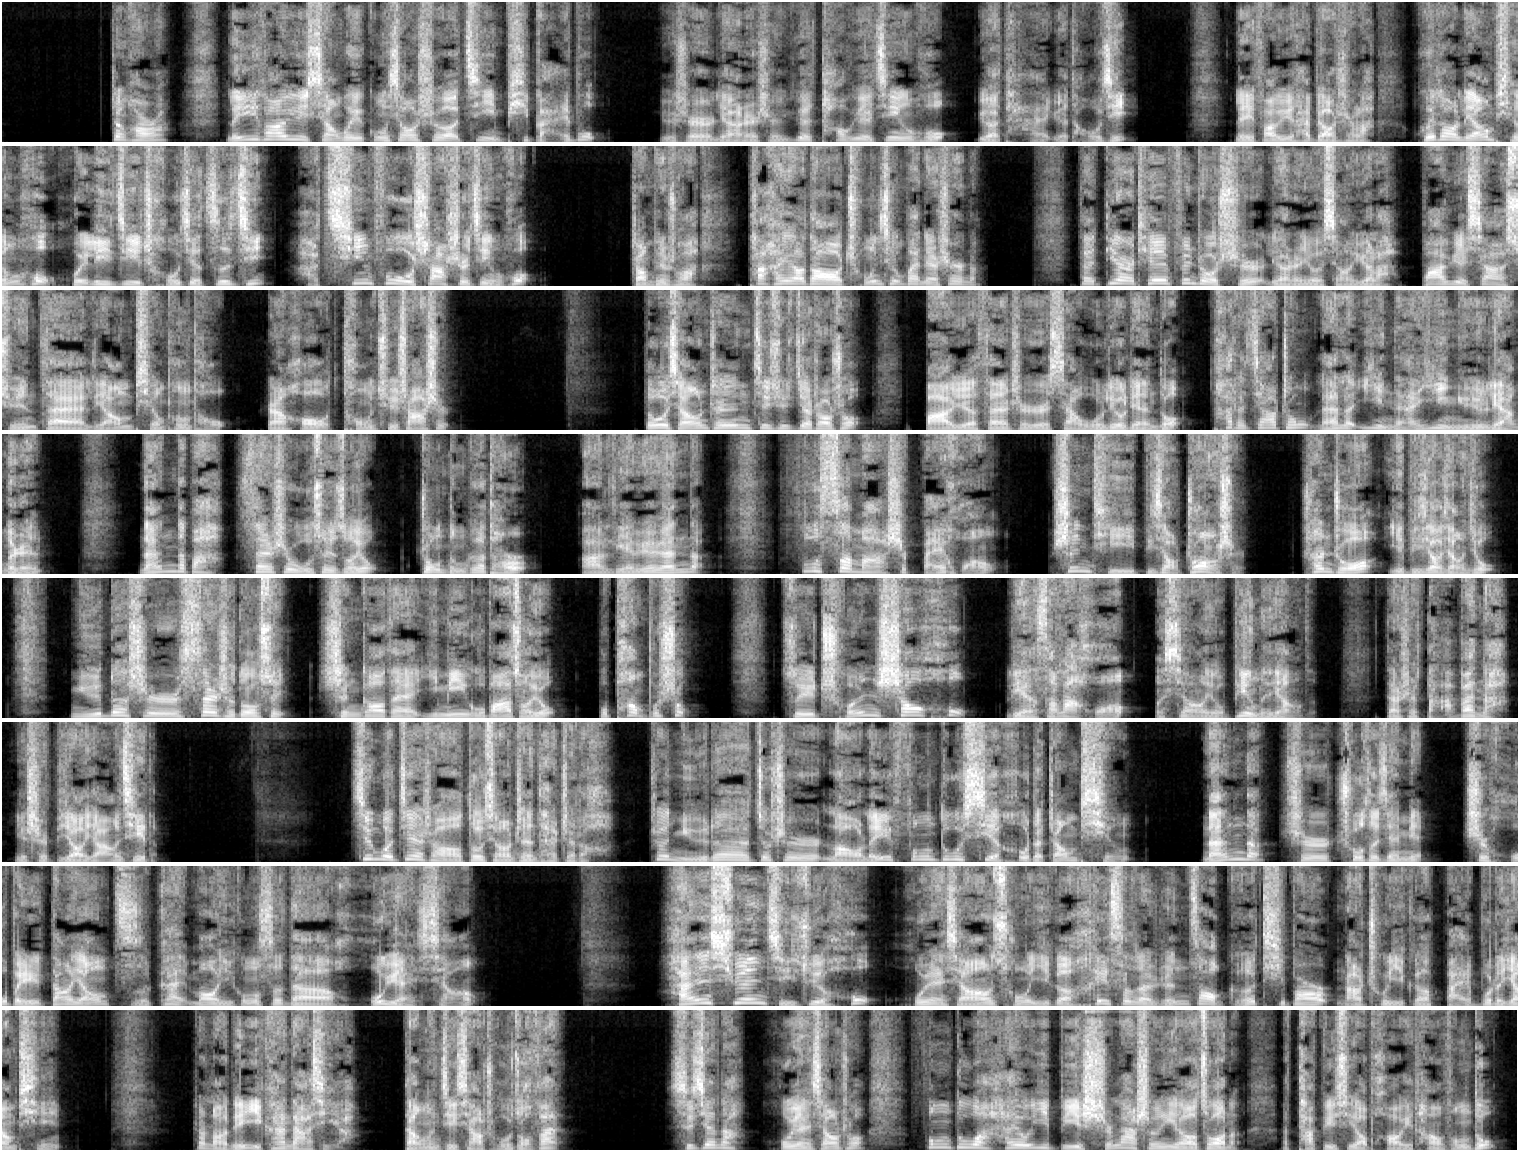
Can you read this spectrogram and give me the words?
正好啊，雷发玉想为供销社进一批白布，于是两人是越套越近乎，越谈越投机。雷发玉还表示了，回到梁平后会立即筹借资金啊，亲赴沙市进货。张平说啊，他还要到重庆办点事呢。在第二天分手时，两人又相约了八月下旬在梁平碰头，然后同去沙市。窦祥珍继续介绍说。八月三十日下午六点多，他的家中来了一男一女两个人。男的吧，三十五岁左右，中等个头啊，脸圆圆的，肤色嘛是白黄，身体比较壮实，穿着也比较讲究。女的是三十多岁，身高在一米五八左右，不胖不瘦，嘴唇稍厚，脸色蜡黄，像有病的样子，但是打扮呢也是比较洋气的。经过介绍，窦祥珍才知道，这女的就是老雷丰都邂逅的张平。男的是初次见面，是湖北当阳紫盖贸易公司的胡远祥。寒暄几句后，胡远祥从一个黑色的人造革提包拿出一个白布的样品。这老雷一看大喜啊，当即下厨做饭。期间呢，胡远祥说：“丰都啊，还有一笔石蜡生意要做呢，他必须要跑一趟丰都。”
